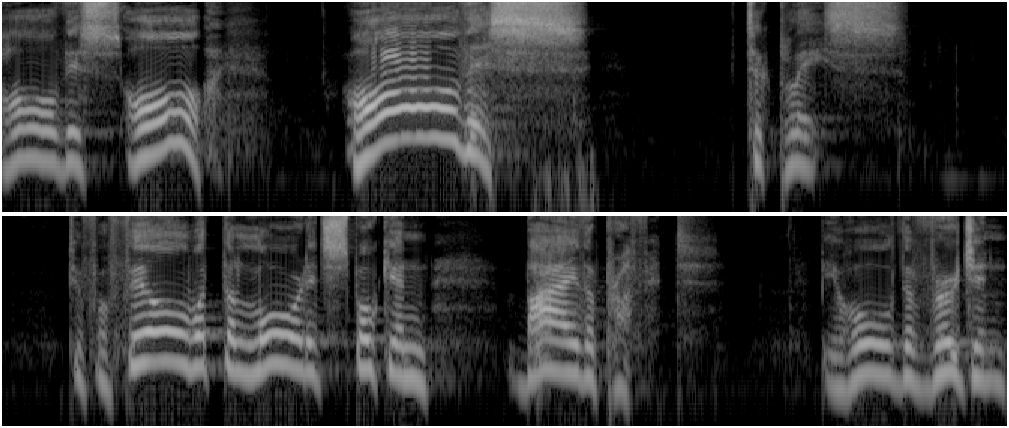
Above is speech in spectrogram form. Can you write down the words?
All this, all, all this took place to fulfill what the Lord had spoken by the prophet. Behold, the virgin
